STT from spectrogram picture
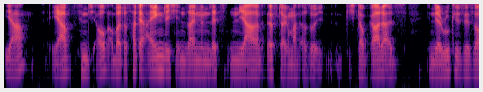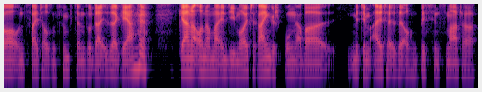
ja, ja, finde ich auch, aber das hat er eigentlich in seinen letzten Jahren öfter gemacht. Also ich glaube, gerade als in der Rookie-Saison und 2015 so, da ist er gerne, gerne auch nochmal in die Meute reingesprungen, aber mit dem Alter ist er auch ein bisschen smarter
